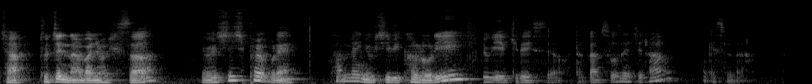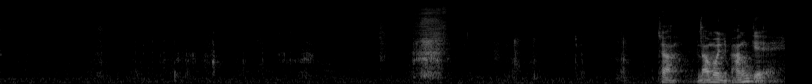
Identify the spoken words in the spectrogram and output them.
자 둘째 날 마지막 식사. 10시 18분에 362칼로리. 여기 이렇게 돼 있어요. 닭간 소세지랑 먹겠습니다. 자 나머지 반개.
